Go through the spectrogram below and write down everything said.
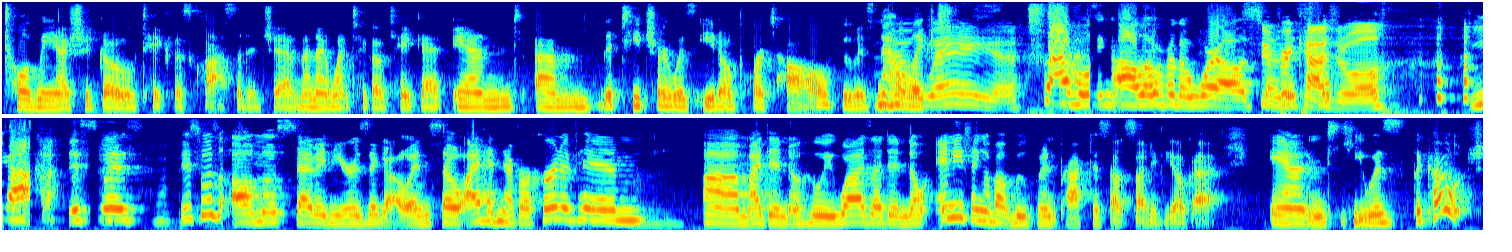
told me I should go take this class at a gym, and I went to go take it. And um, the teacher was Ido Portal, who is now no like way. traveling all over the world. Super so casual. Was, yeah, this was this was almost seven years ago, and so I had never heard of him. Mm. Um, I didn't know who he was. I didn't know anything about movement practice outside of yoga. And he was the coach.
